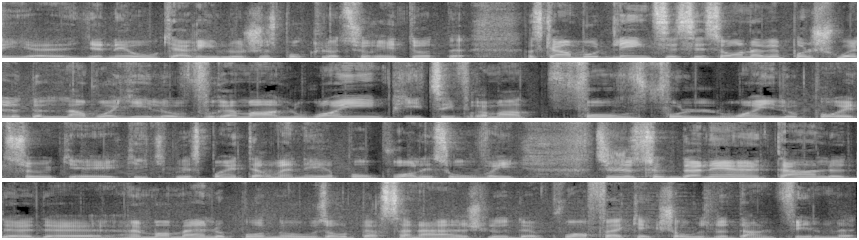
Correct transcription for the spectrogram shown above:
il y a Neo qui arrive juste pour clôturer tout. Parce qu'en bout de ligne c'est ça on n'avait pas le choix de l'envoyer vraiment loin puis vraiment full, full loin là, pour être sûr qu'il ne puisse pas intervenir pour pouvoir les sauver. C'est juste donner un temps de, de, un moment là, pour nos autres personnages là, de pouvoir faire quelque chose dans le film.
